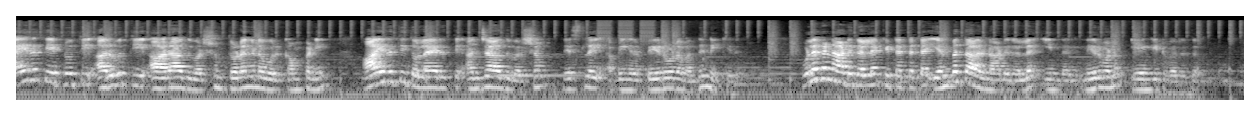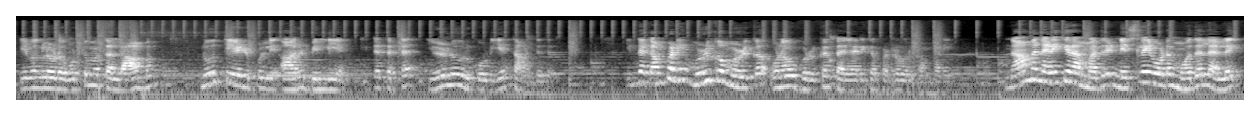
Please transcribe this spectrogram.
ஆயிரத்தி எட்நூத்தி அறுபத்தி ஆறாவது வருஷம் தொடங்கின ஒரு கம்பெனி ஆயிரத்தி தொள்ளாயிரத்தி அஞ்சாவது வருஷம் நெஸ்லை அப்படிங்கிற பேரோட வந்து நிக்குது. உலக நாடுகள்ல கிட்டத்தட்ட எண்பத்தாறு நாடுகள்ல இந்த நிறுவனம் இயங்கிட்டு வருது. இவங்களோட ஒட்டுமொத்த லாபம் நூத்தி ஏழு புள்ளி ஆறு பில்லியன் கிட்டத்தட்ட எழுநூறு கோடியை தாண்டுது. இந்த கம்பெனி முழுக்க முழுக்க உணவுப் பொருட்கள் தயாரிக்கப்படுற ஒரு கம்பெனி. நாம நினைக்கிற மாதிரி நெஸ்லேயோட முதல் அலை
